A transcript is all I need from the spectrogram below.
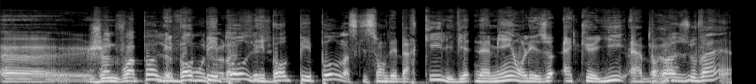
Euh, je ne vois pas le Les fond boat de people, racisme. les boat people, lorsqu'ils sont débarqués, les Vietnamiens, on les a accueillis à bras ouverts.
